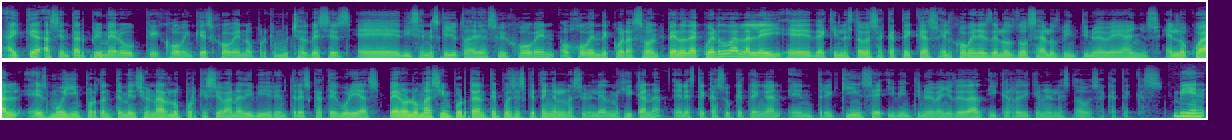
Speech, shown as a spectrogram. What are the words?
hay que asentar primero que joven, que es joven, ¿no? Porque muchas veces eh, dicen es que yo todavía soy joven o joven de corazón, pero de acuerdo a la ley eh, de aquí en el estado de Zacatecas, el joven es de los 12 a los 29 años, en lo cual es muy importante mencionarlo porque se van a dividir en tres categorías, pero lo más importante pues es que tengan la nacionalidad mexicana, en este caso que tengan entre 15 y 29 años de edad y que radiquen en el estado de Zacatecas. Bien,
